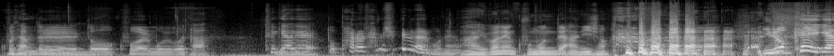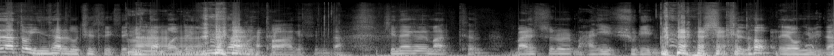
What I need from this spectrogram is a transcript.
고3들 음. 또 9월 모의고사. 특이하게 또 8월 30일 날 보네요. 아 이번엔 구몬데 아니죠. 이렇게 얘기하다 또 인사를 놓칠 수 있어요. 일단 아. 먼저 인사부터 하겠습니다. 진행을 맡은 말수를 많이 줄인 시킬러 내용입니다.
